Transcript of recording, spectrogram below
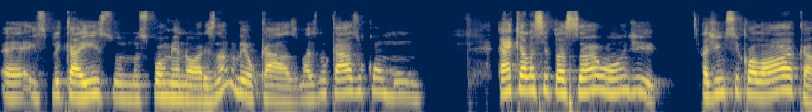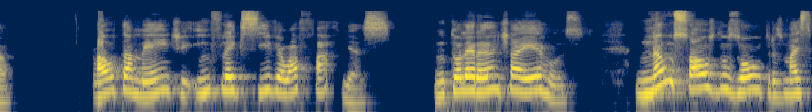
é, explicar isso nos pormenores, não no meu caso, mas no caso comum. É aquela situação onde a gente se coloca altamente inflexível a falhas, intolerante a erros, não só os dos outros, mas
